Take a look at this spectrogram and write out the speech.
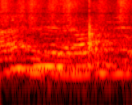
是。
